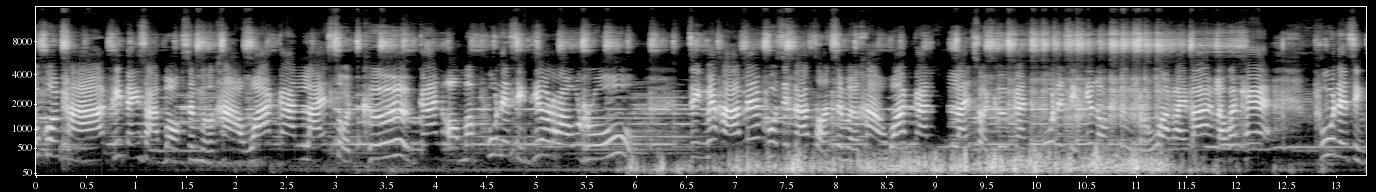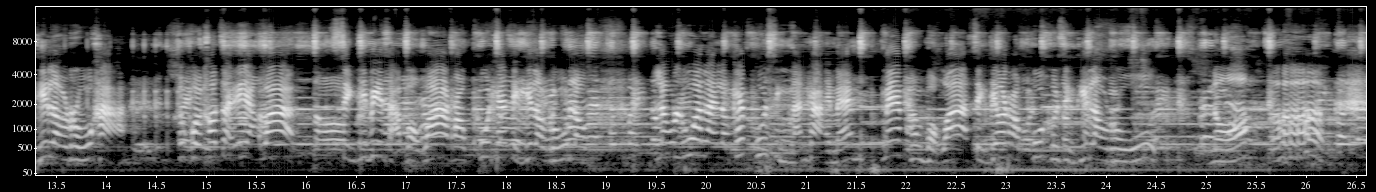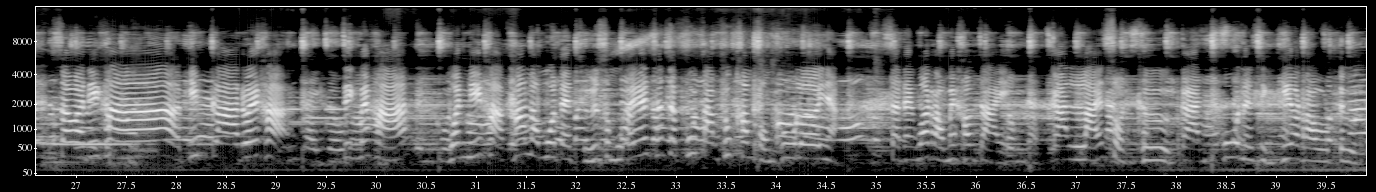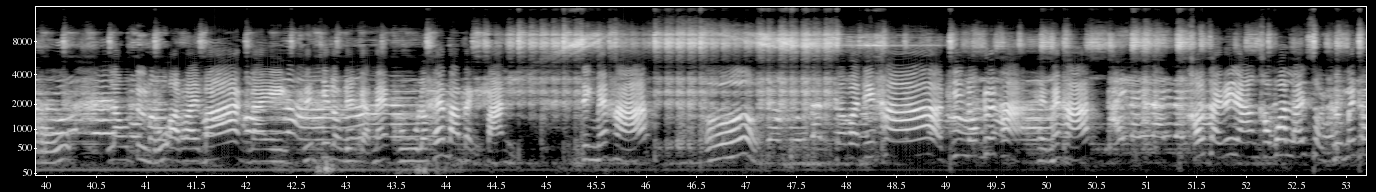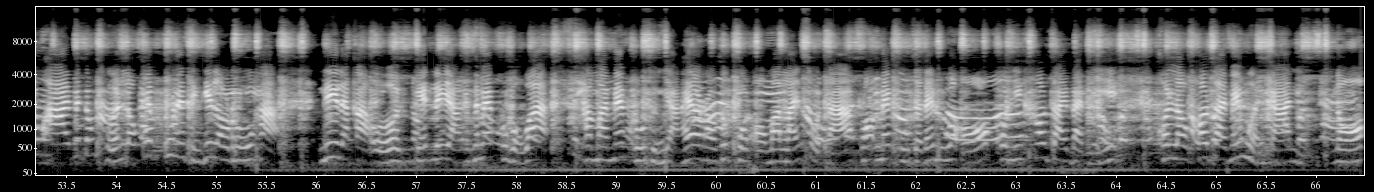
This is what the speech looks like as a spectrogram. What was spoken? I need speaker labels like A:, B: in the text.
A: ทุกคนคะพี่แตงสาบอกเสมอค่ะว่าการไลฟ์สดคือการออกมาพูดในสิ่งที่เรารู้ จริงไหมคะ แม่ครูสิตาสอนเสมอค่ะว่าการไลฟ์สดคือการพูดในสิ่งที่เราตื่นรู้อะไรบ้าง เราก็แค่พูดในสิ่งที่เรารู้ค่ะ ทุกคนเข้าใจหรือยังว่าสิ่งที่พี่สาบอกว่าเราพูดแค่สิ่งที่เรารู้เรา เรารู้อะไรเราแค่พูดสิ่งนั้นค่ะเห็นไหมแม่ครูบอกว่าสิ่งที่เราพูดคือสิ่งที่เรารู้ จริงไหมคะ วันนี้ค่ะ ถ้าเรามัวแต่ถือสมุดเอ๊ะฉันจะพูดตามทุกคำของครูเลยเนี่ยแสดงว่าเราไม่เข้าใจ การไลฟ์สดคือการพูดในสิ่งที่เราตื่นรู้ เราตื่นรู้อะไรบ้างในคลิปที่เราเรียนกับแม่ครูเราแค่มาแบ่งปัน จริงไหมคะ เออ สวัสดีค่ะ พี่นกด้วยค่ะ เห็นไหมคะ เข้าใจหรือยังคำว่าไลฟ์สดคือไม่ต้องอายไม่ต้องเขินเราแค่พูดในสิ่งที่เรารู้ค่ะ นี่แหละค่ะเออเก็ตหรือยังแม่ครูบอกว่าท ไมแม่ครูถึงอยากให้เราทุกคนออกมาไลฟ์สดนะ เพราะแม่ครูจะได้รู้ว่า อ๋อ คนนี้เข้าใจแบบนี้ คนเราเข้าใจไม่เหมือนกัน เนาะ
